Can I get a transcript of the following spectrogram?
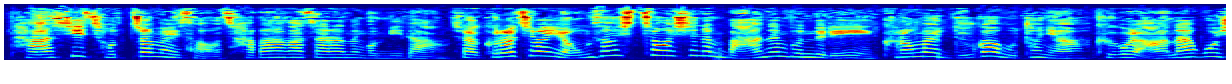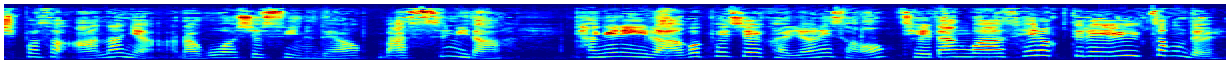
다시 저점에서 잡아가자라는 겁니다. 자, 그렇지만 영상 시청하시는 많은 분들이 그런 말 누가 못하냐, 그걸 안 하고 싶어서 안 하냐라고 하실 수 있는데요. 맞습니다. 당연히 락업 해지에 관련해서 재단과 세력들의 일정들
